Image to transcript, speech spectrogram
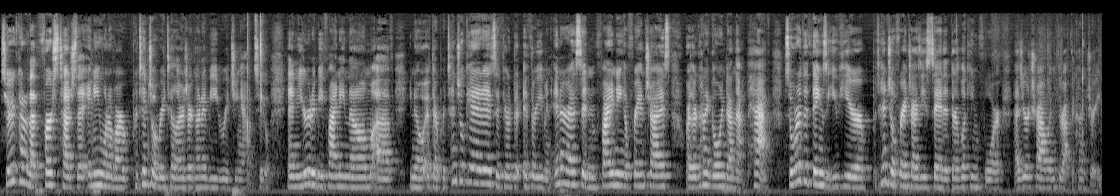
So you're kind of that first touch that any one of our potential retailers are going to be reaching out to, and you're going to be finding them of you know if they're potential candidates, if you're if they're even interested in finding a franchise, or they're kind of going down that path. So what are the things that you hear potential franchisees say that they're looking for as you're traveling throughout the country?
